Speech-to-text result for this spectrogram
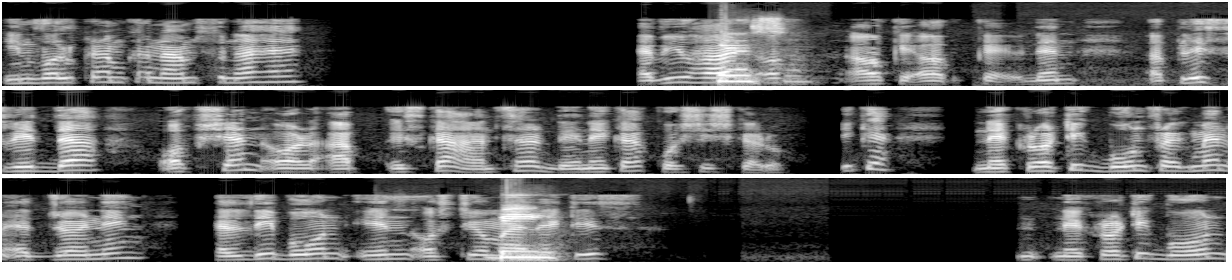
involucrum का नाम सुना है? Have you heard Yes, okay okay then please read the option और आप इसका आंसर देने का कोशिश करो। ठीक है? Necrotic bone fragment adjoining healthy bone in osteomyelitis necrotic bone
